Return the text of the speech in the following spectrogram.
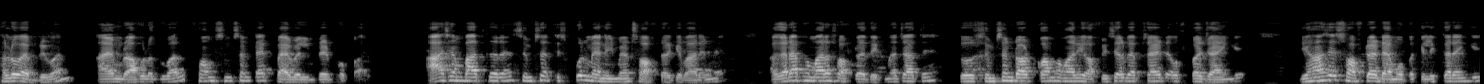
Hello everyone I am Rahul Agarwal from Simson Tech Private Limited Bhopal आज हम बात कर रहे हैं सिमसन स्कूल मैनेजमेंट सॉफ्टवेयर के बारे में। अगर आप हमारा सॉफ्टवेयर देखना चाहते हैं तो सिमसन डॉट कॉम हमारी ऑफिशियल वेबसाइट है, उस पर जाएँगे। यहाँ से सॉफ्टवेयर डेमो पर क्लिक करेंगे।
